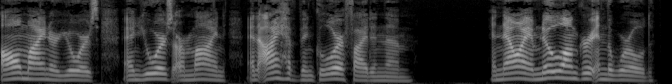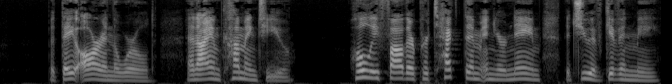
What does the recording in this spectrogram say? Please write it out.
All mine are yours, and yours are mine, and I have been glorified in them. And now I am no longer in the world, but they are in the world, and I am coming to you. Holy Father, protect them in your name that you have given me,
